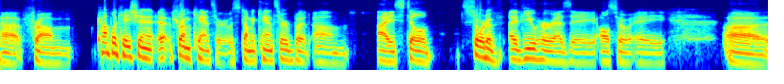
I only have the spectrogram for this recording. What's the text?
uh, from complication uh, from cancer. It was stomach cancer, but um, I still sort of I view her as a also a uh,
